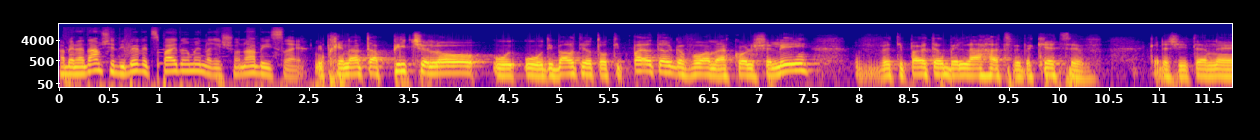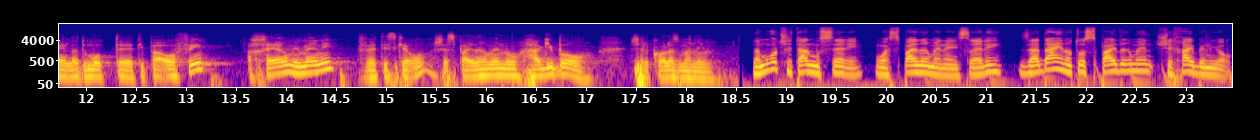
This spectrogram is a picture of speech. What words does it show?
הבן אדם שדיבב את ספיידרמן לראשונה בישראל. מבחינת הפיץ שלו, הוא, הוא דיברתי אותו טיפה יותר גבוה מהקול שלי, וטיפה יותר בלהט ובקצב, כדי שייתן אה, לדמות טיפה אופי. אחר ממני, ותזכרו שספיידרמן הוא הגיבור של כל הזמנים. למרות שטל מוסרי הוא הספיידרמן הישראלי, זה עדיין אותו ספיידרמן שחי בניו יורק,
